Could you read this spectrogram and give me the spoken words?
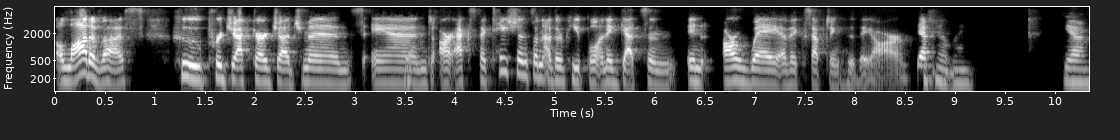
a lot of us who project our judgments and yeah. our expectations on other people and it gets in in our way of accepting who they are. Definitely. Yeah.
